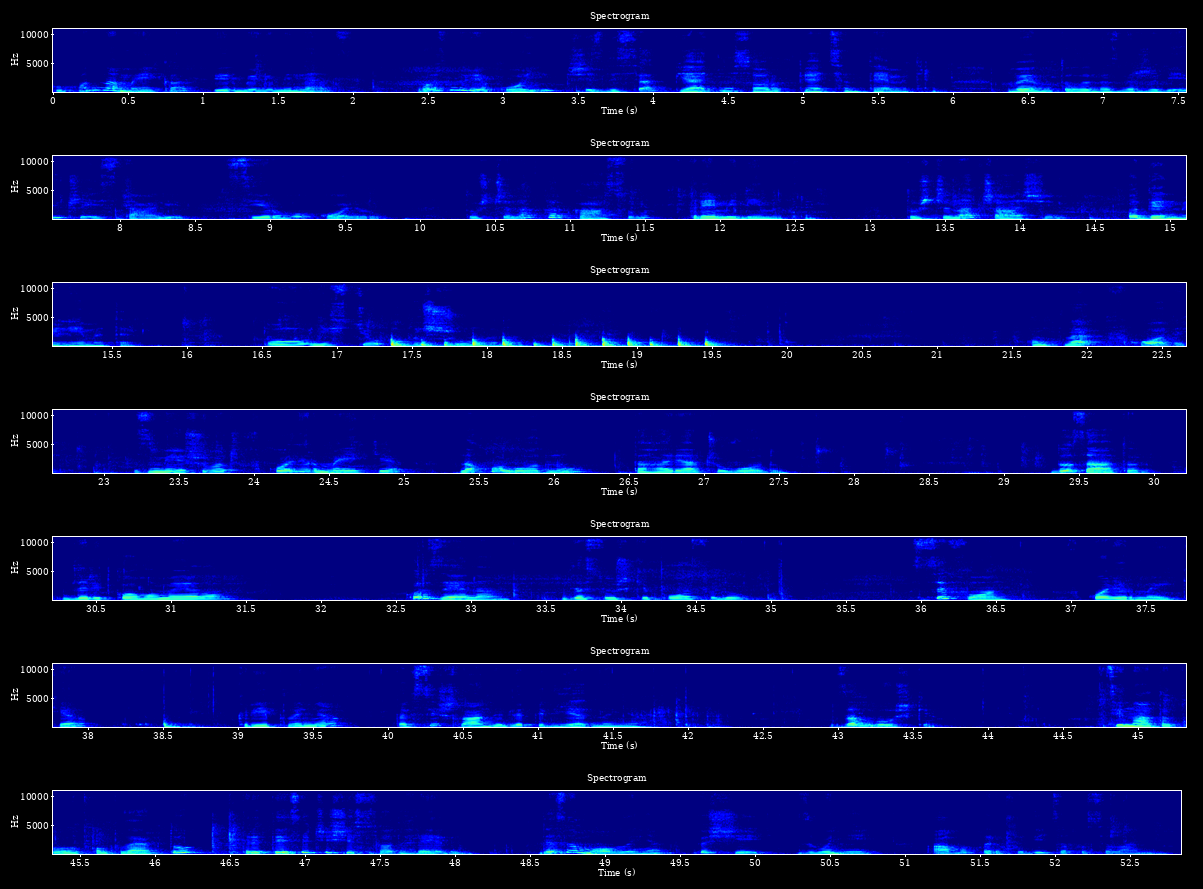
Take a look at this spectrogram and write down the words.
Кухонна мийка фірми Luminex, розмір якої 65 на 45 см. Виготовлена з нержавіючої сталі сірого кольору. Товщина каркасу 3 мм. Товщина чаші 1 мм. Повністю обезшумлена. В комплект входить змішувач в колір мийки на холодну та гарячу воду, дозатор для рідкого мила, корзина для сушки посуду, сифон в колір мийки, кріплення та всі шланги для під'єднання, заглушки. Ціна такого комплекту 3600 гривень. Для замовлення пишіть, дзвоніть або переходіть за посиланням.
